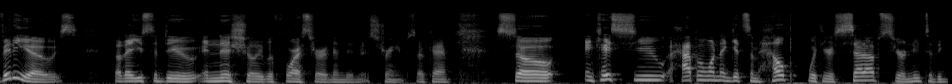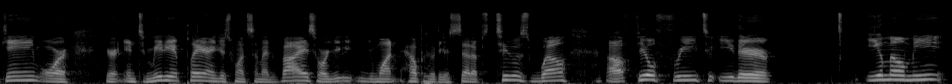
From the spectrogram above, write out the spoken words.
videos that I used to do initially before I started the streams. Okay, so in case you happen to want to get some help with your setups, you're new to the game, or you're an intermediate player and just want some advice, or you, you want help with your setups too as well, uh, feel free to either email me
